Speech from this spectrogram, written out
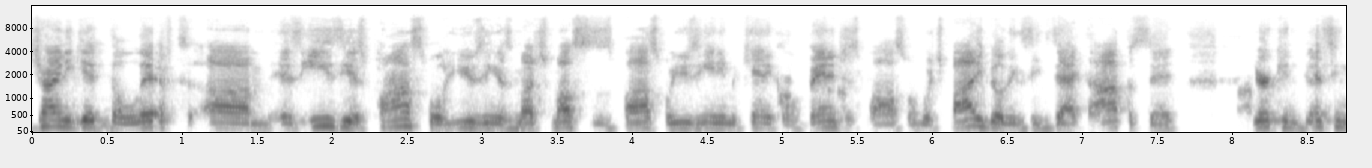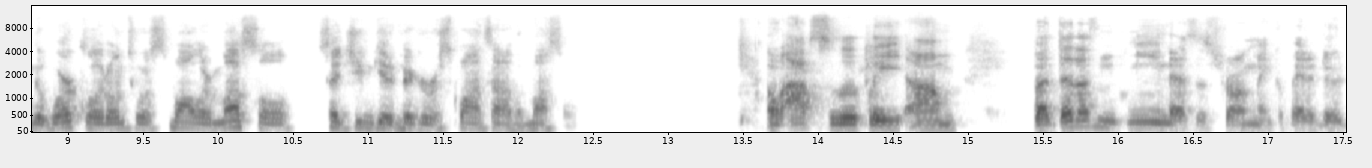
trying to get the lift um, as easy as possible, using as much muscles as possible, using any mechanical advantage as possible, which bodybuilding is the exact opposite. You're condensing the workload onto a smaller muscle so that you can get a bigger response out of the muscle. Oh, absolutely. Um, but that doesn't mean as a strongman competitor,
